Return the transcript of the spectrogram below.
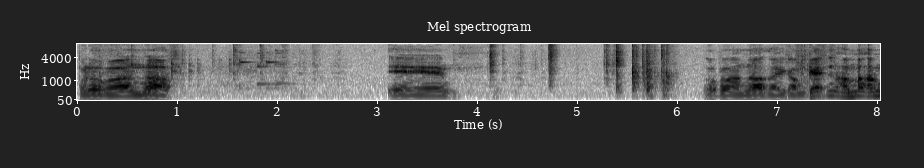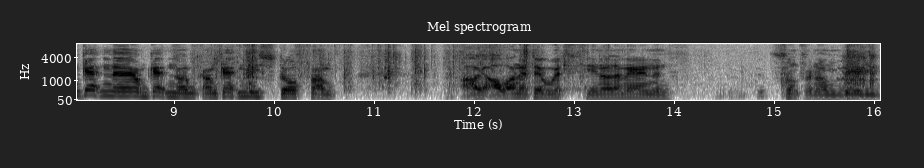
but other than that um, other than that like I'm getting I'm, I'm getting there I'm getting I'm, I'm getting these stuff I'm I, I want to do it you know what I mean and it's something I'm really,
